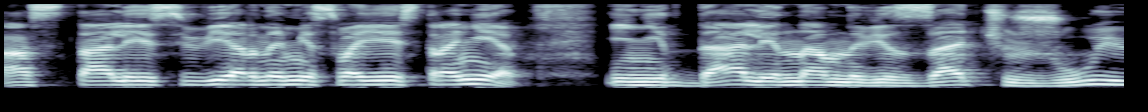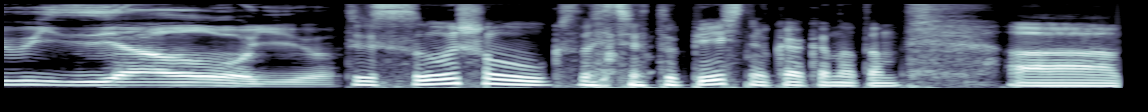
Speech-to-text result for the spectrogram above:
остались верными своей стране и не дали нам навязать чужую идеологию. Ты слышал, кстати, эту песню, как она там? А,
